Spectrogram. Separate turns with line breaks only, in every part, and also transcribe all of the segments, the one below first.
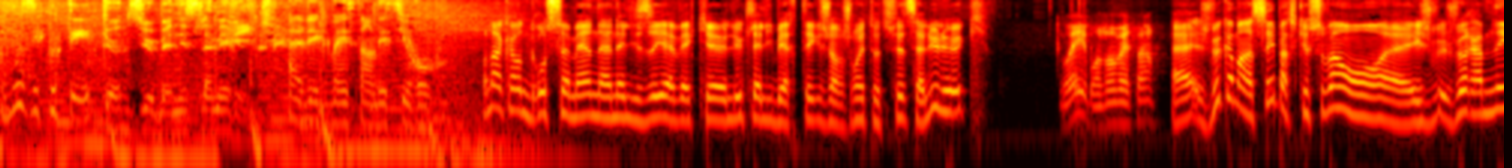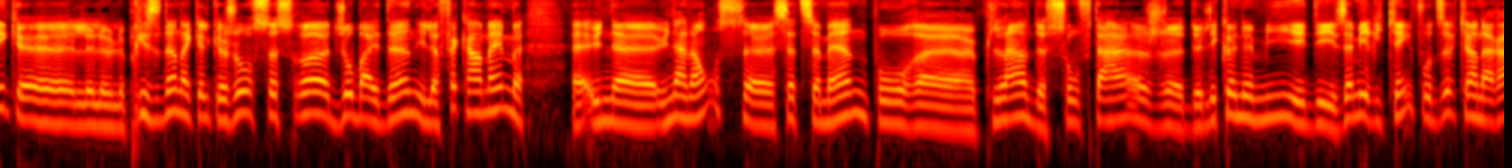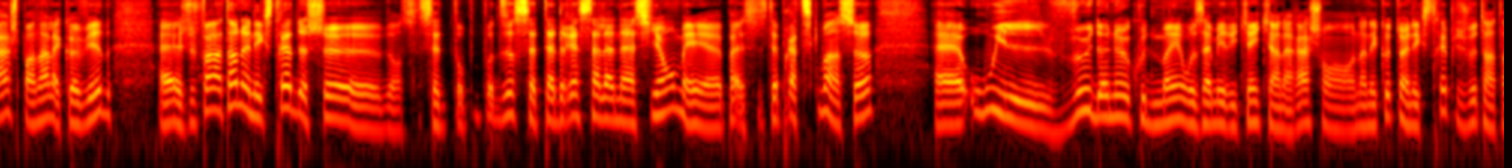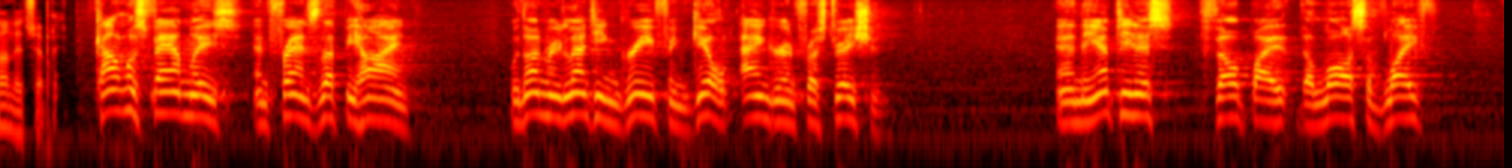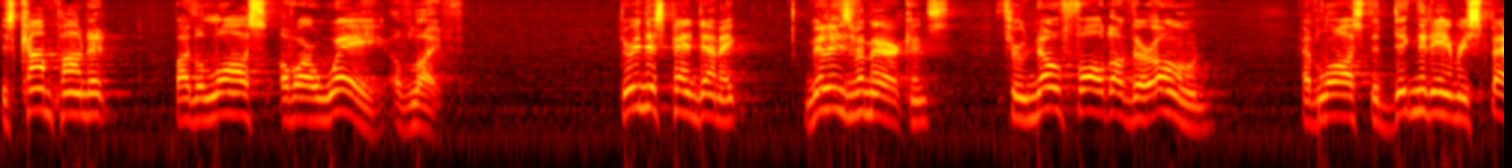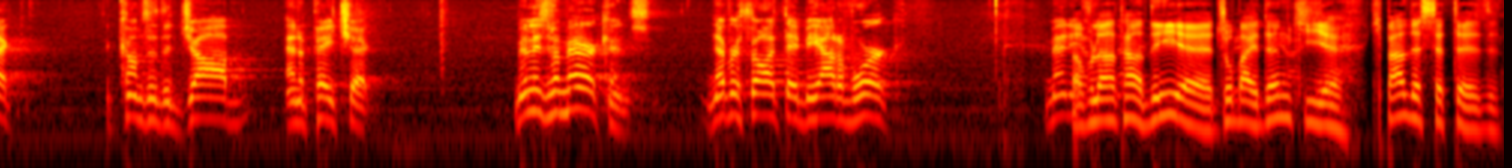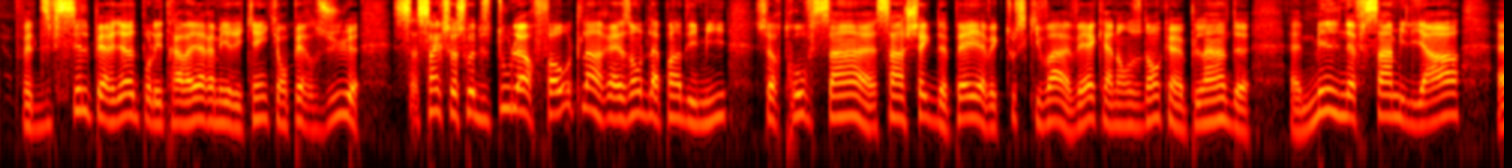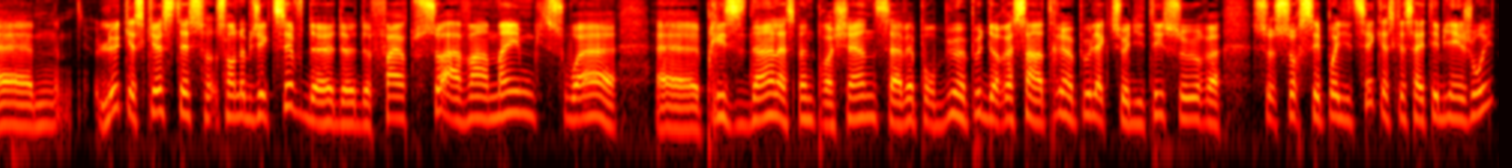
Vous écoutez
Que Dieu bénisse l'Amérique.
avec Vincent Dessureau.
On a encore une grosse semaine à analyser avec euh, Luc La Liberté que je rejoins tout de suite. Salut Luc.
Oui, bonjour Vincent.
Euh, je veux commencer parce que souvent, on, euh, je, veux, je veux ramener que le, le- le président dans quelques jours, ce sera Joe Biden. Il a fait quand même euh, une, une annonce euh, cette semaine pour euh, un plan de sauvetage de l'économie et des Américains. Il faut dire qu'il en arrache pendant la COVID. Euh, je vais vous faire entendre un extrait de ce, bon, cette, on peut pas dire cette adresse à la nation, mais euh, c'était pratiquement ça, euh, où il veut donner un coup de main aux Américains qui en arrachent. On, on en écoute un extrait, puis je veux t'entendre là-dessus après.
Countless families and friends left behind with unrelenting grief and guilt, anger and frustration. And the emptiness felt by the loss of life is compounded by the loss of our way of life. During this pandemic, millions of Americans, through no fault of their own, have lost the dignity and respect that comes with a job and a paycheck. Millions of Americans never thought they'd be out of work. Many
Alors, vous l'entendez, euh, Joe Biden qui, euh, qui parle de cette euh, difficile période pour les travailleurs américains qui ont perdu, euh, sans que ce soit du tout leur faute, là, en raison de la pandémie, se retrouvent sans, euh, sans chèque de paye avec tout ce qui va avec, annonce donc un plan de euh, 1900 milliards. Euh, Luc, est-ce que c'était so- son objectif de, de- faire tout ça avant même qu'il soit président la semaine prochaine? Ça avait pour but un peu de recentrer un peu l'actualité sur, sur, sur ses politiques. Est-ce que ça a été bien joué?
